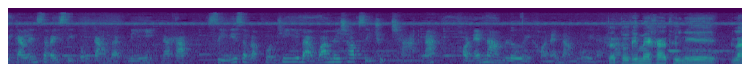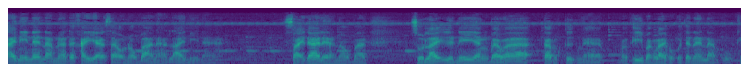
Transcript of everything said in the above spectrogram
มีการเล่นสไลด์สีตรงกลางแบบนี้นะคะ สีนี้สำหรับคนที่แบบว่าไม่ชอบสีฉูดฉาดนะขอแนะนำเลยขอแนะนำเลยนะคะแต่ตัวที่แม่ค้าถือนี่ลายนี้แนะนำนะถ้าใครอยากใส่ออกนอกบ้านนะฮะลายนี้นะฮะใส่ได้เลยฮะนอกบ้าน ส่วนลายอื่นนี่ยังแบบว่าก้ากึ่งนะฮะบบางทีบางลายผมก็จะแนะนำโอเค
